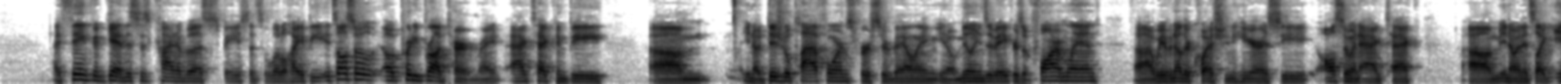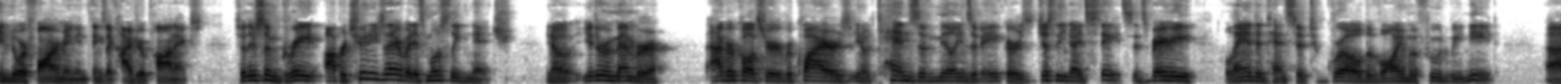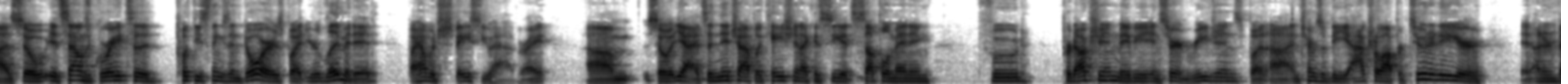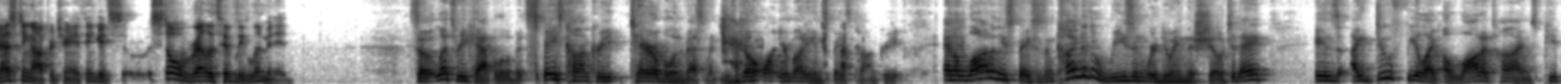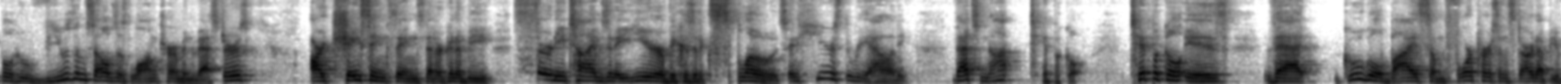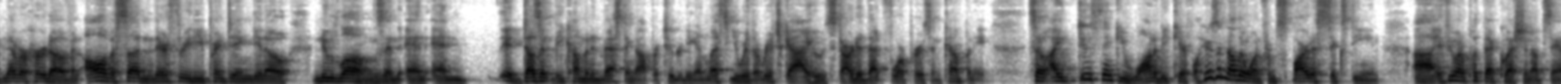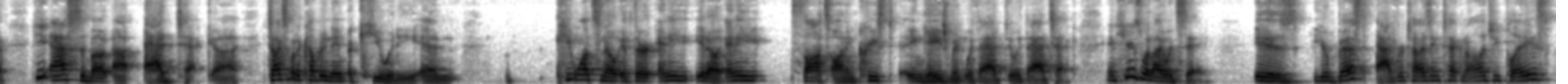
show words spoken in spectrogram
I think again this is kind of a space that's a little hypey. It's also a pretty broad term, right? Ag tech can be um, you know digital platforms for surveilling you know millions of acres of farmland. Uh, we have another question here. I see also in ag tech, um, you know, and it's like indoor farming and things like hydroponics. So there's some great opportunities there, but it's mostly niche. You know, you have to remember agriculture requires, you know, tens of millions of acres, just in the United States. It's very land intensive to grow the volume of food we need. Uh, so it sounds great to put these things indoors, but you're limited by how much space you have, right? Um, so yeah, it's a niche application. I can see it supplementing food production, maybe in certain regions, but uh, in terms of the actual opportunity or an investing opportunity, I think it's still relatively limited. So let's recap a little bit. Space concrete, terrible investment. You don't want your money in space concrete. And a lot of these spaces, and kind of the reason we're doing this show today, is I do feel like a lot of times people who view themselves as long term investors are chasing things that are going to be 30 times in a year because it explodes. And here's the reality that's not typical. Typical is that Google buys some four person startup you've never heard of, and all of a sudden they're 3D printing, you know, new lungs, and and and it doesn't become an investing opportunity unless you were the rich guy who started that four person company. So I do think you want to be careful. Here's another one from Sparta 16. Uh, if you want to put that question up, Sam, he asks about uh, ad tech. Uh, he talks about a company named Acuity, and he wants to know if there are any, you know, any thoughts on increased engagement with ad with ad tech. And here's what I would say is your best advertising technology plays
